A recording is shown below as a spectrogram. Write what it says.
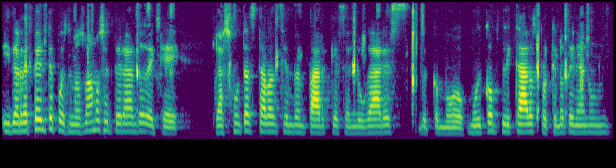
y de repente pues nos vamos enterando de que las juntas estaban siendo en parques, en lugares como muy complicados porque no tenían un,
